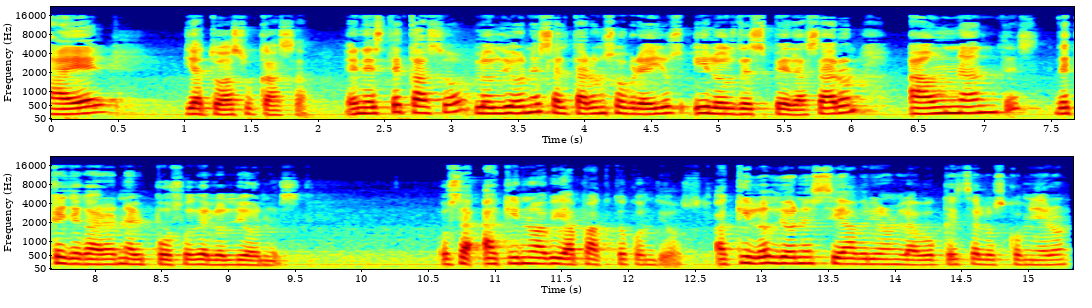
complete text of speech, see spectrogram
a él y a toda su casa. En este caso, los leones saltaron sobre ellos y los despedazaron aún antes de que llegaran al pozo de los leones. O sea, aquí no había pacto con Dios. Aquí los leones sí abrieron la boca y se los comieron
